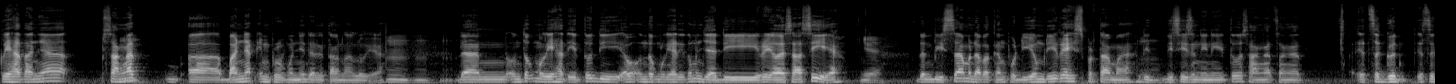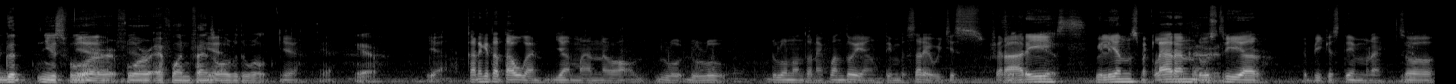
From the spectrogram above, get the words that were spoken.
kelihatannya sangat uh, banyak improvementnya dari tahun lalu ya. Hmm, hmm, hmm. dan untuk melihat itu di uh, untuk melihat itu menjadi realisasi ya. Yeah. Dan bisa mendapatkan podium di race pertama di, Hmm. di season ini itu sangat-sangat it's a good it's a good news for Yeah, for F1 fans Yeah. all over the world. Ya, ya. Yeah. Ya, karena kita tahu kan zaman dulu dulu dulu nonton F1 tuh yang tim besar ya which is Ferrari, yes. Williams, McLaren, McLaren. those three are the biggest team, right? So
